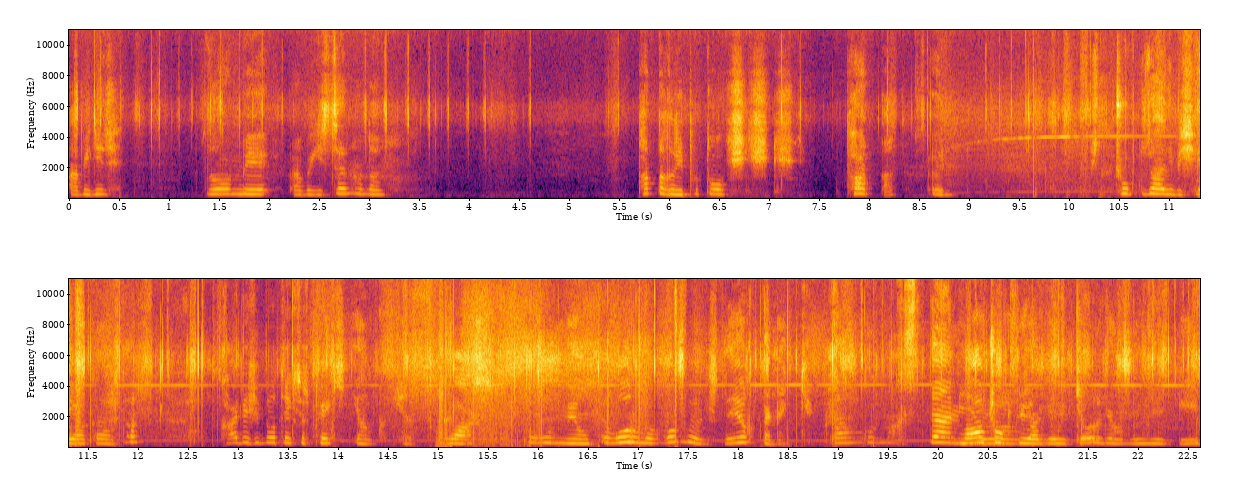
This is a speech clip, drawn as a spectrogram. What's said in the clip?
Abi gir. Zombi. Abi gitsen adam. Patla Creeper. Tok şiş şiş şiş. Patla. Öl. İşte çok güzel bir şey arkadaşlar. Kardeşim de o Texture Pack yok. Var. Olmuyor. E, vurma. Vurmuyor işte. Yok demek ki. Ben kurmak istemiyorum. Lav çok güzel gözüküyor. Gördüğünüz gibi.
